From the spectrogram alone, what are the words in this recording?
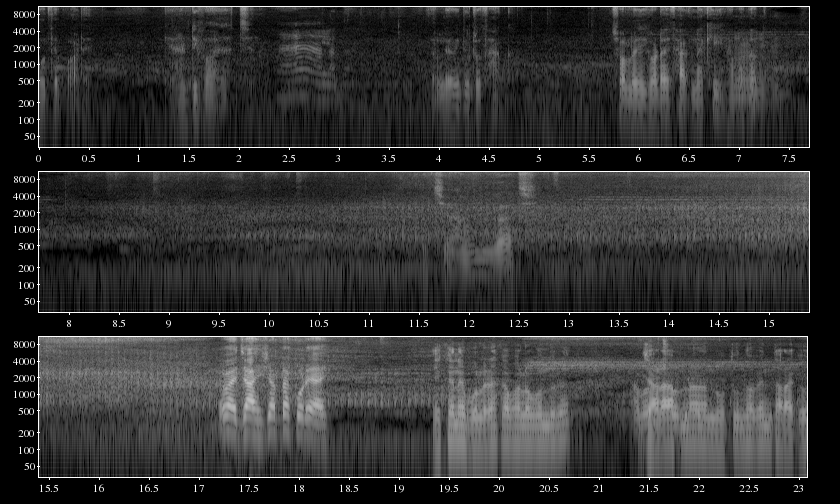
হতে পারে। গ্যারান্টি পাওয়া যাচ্ছে না। হ্যাঁ আলাদা। তাহলে ওই দুটো থাক। চলো এই কটাই থাক নাকি আপাতত? আচ্ছা আম গাছ। এবার যা হিসাবটা করে আয়। এখানে বলে রাখা ভালো বন্ধুরা যারা আপনারা নতুন হবেন তারা কেউ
